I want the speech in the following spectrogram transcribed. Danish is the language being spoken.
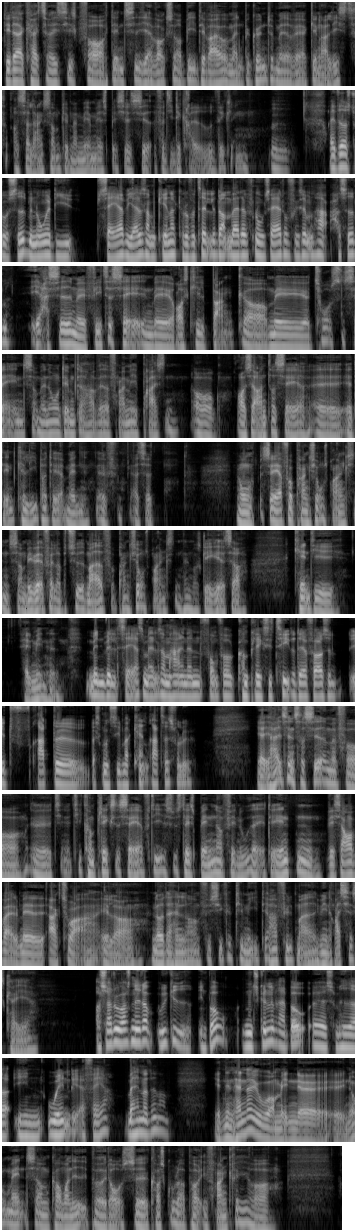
Det, der er karakteristisk for den tid, jeg voksede op i, det var jo, at man begyndte med at være generalist, og så langsomt blev man mere og mere specialiseret, fordi det krævede udviklingen. Mm. Og jeg ved også, du har siddet med nogle af de sager, vi alle sammen kender. Kan du fortælle lidt om, hvad det er for nogle sager, du for eksempel har, har siddet med? Jeg har siddet med Feta-sagen, med Roskilde Bank og med Thorsen-sagen, som er nogle af dem, der har været fremme i pressen, og også andre sager af, af den kaliber der, men øh, altså nogle sager for pensionsbranchen, som i hvert fald har betydet meget for pensionsbranchen, men måske ikke er så kendt i almenheden. Men vel sager, som alle sammen har en anden form for kompleksitet, og derfor også et, et ret, øh, hvad skal man sige, markant retssagsforløb? Ja, jeg har altid interesseret mig for øh, de, de komplekse sager, fordi jeg synes, det er spændende at finde ud af. Det er enten ved samarbejde med aktuarer, eller noget, der handler om fysik og kemi. Det har fyldt meget i min retssagskarriere. Og så har du også netop udgivet en bog, en skønlitterær bog, øh, som hedder En uendelig affære. Hvad handler den om? Ja, den handler jo om en, øh, en ung mand, som kommer ned på et års øh, kostskoleophold i Frankrig, og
